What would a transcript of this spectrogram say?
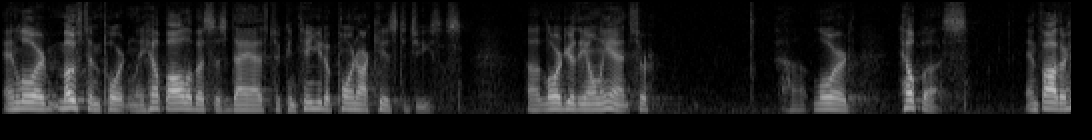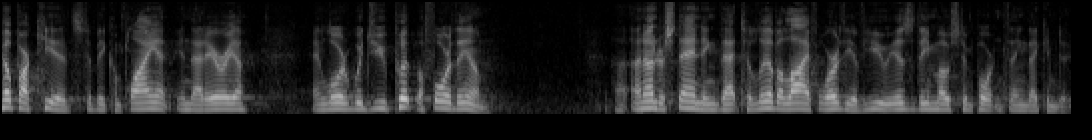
And Lord, most importantly, help all of us as dads to continue to point our kids to Jesus. Uh, Lord, you're the only answer. Uh, Lord, help us. And Father, help our kids to be compliant in that area. And Lord, would you put before them uh, an understanding that to live a life worthy of you is the most important thing they can do.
